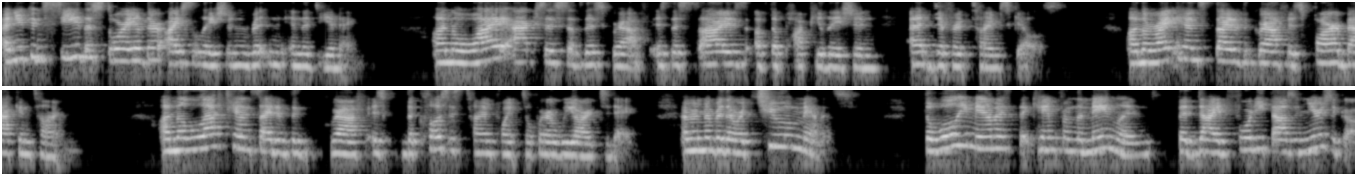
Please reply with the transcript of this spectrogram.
And you can see the story of their isolation written in the DNA. On the y-axis of this graph is the size of the population at different time scales. On the right-hand side of the graph is far back in time. On the left-hand side of the graph is the closest time point to where we are today. And remember, there were two mammoths. The woolly mammoth that came from the mainland that died 40,000 years ago.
